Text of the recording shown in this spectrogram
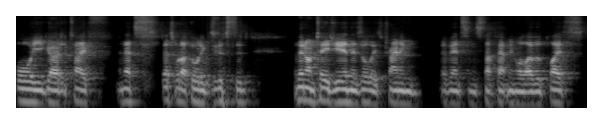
or you go to TAFE, and that's that's what I thought existed. And then on TGN, there's all these training events and stuff happening all over the place.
